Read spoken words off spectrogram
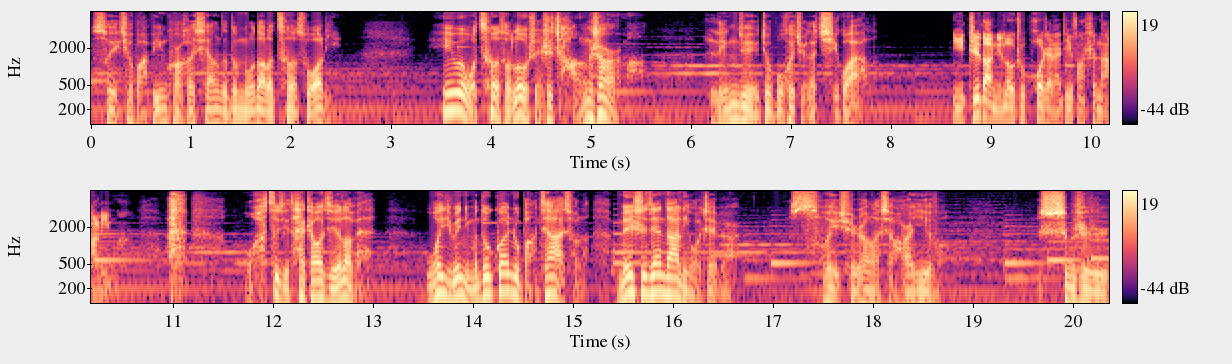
所以就把冰块和箱子都挪到了厕所里。因为我厕所漏水是常事儿嘛，邻居也就不会觉得奇怪了。你知道你露出破绽的地方是哪里吗？我自己太着急了呗，我以为你们都关注绑架去了，没时间搭理我这边，所以去扔了小孩衣服。是不是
